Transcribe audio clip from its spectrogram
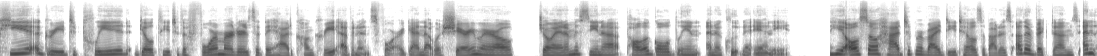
He agreed to plead guilty to the four murders that they had concrete evidence for. Again, that was Sherry Merrill, Joanna Messina, Paula Goulding, and Eklutna Annie. He also had to provide details about his other victims. And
